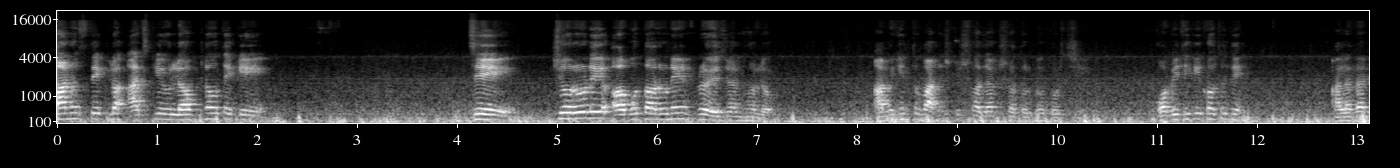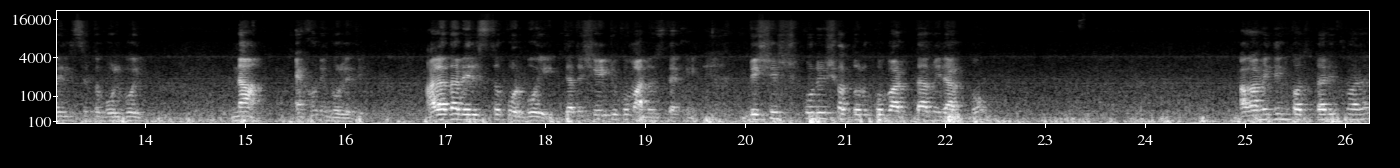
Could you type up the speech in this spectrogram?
মানুষ দেখল আজকেও লখনৌ থেকে যে চোররে অবতরণের প্রয়োজন হলো। আমি কিন্তু মানুষকে সজাগ সতর্ক করছি। কবে থেকে কতদিন? আলাদা রিলসে তো বলবোই। না, এখনই বলে দিই। আলাদা রিলস তো করবোই, যাতে সেইটুকু মানুষ দেখে। বিশেষ করে সতর্ক বার্তা আমি রাখব। আগামী দিন কত তারিখ মারা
